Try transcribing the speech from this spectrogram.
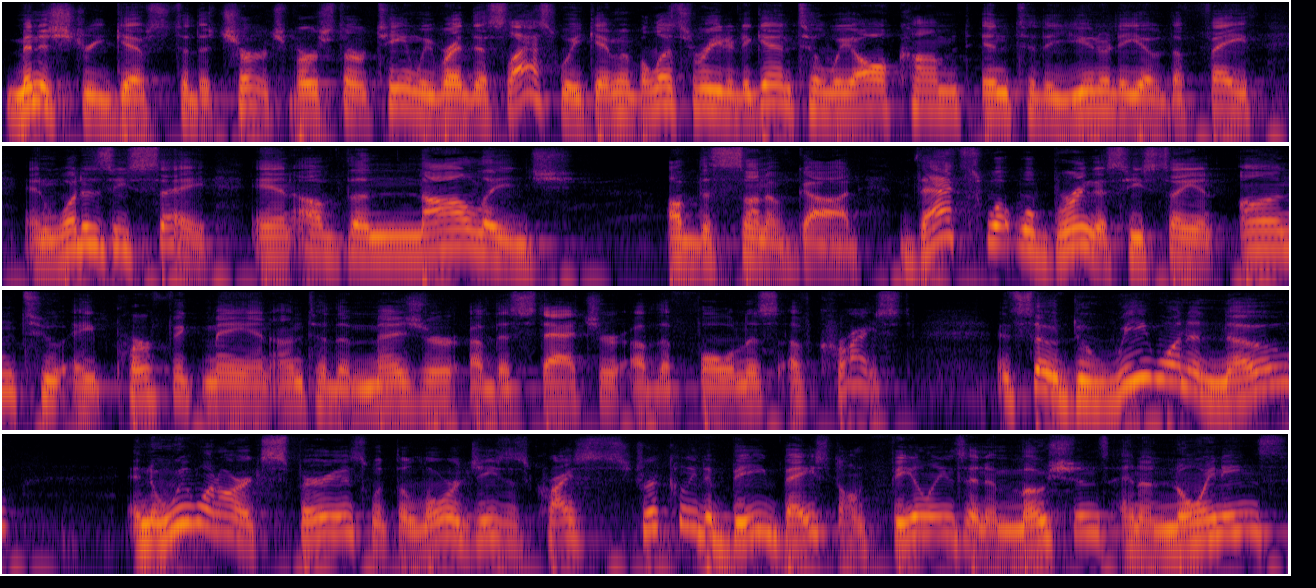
ministry gifts to the church. Verse 13, we read this last week, but let's read it again till we all come into the unity of the faith. And what does he say? And of the knowledge of the Son of God. That's what will bring us, he's saying, unto a perfect man, unto the measure of the stature of the fullness of Christ. And so, do we want to know and we want our experience with the Lord Jesus Christ strictly to be based on feelings and emotions and anointings?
